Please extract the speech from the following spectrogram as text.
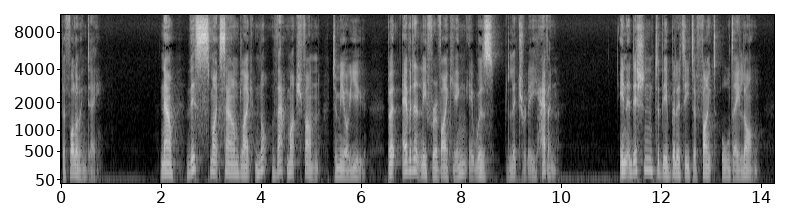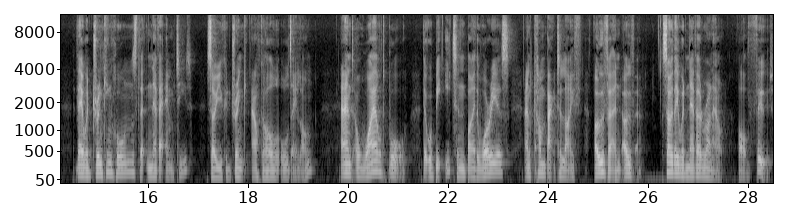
the following day. Now, this might sound like not that much fun to me or you, but evidently for a Viking, it was literally heaven. In addition to the ability to fight all day long, there were drinking horns that never emptied, so you could drink alcohol all day long, and a wild boar that would be eaten by the warriors and come back to life over and over, so they would never run out of food.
